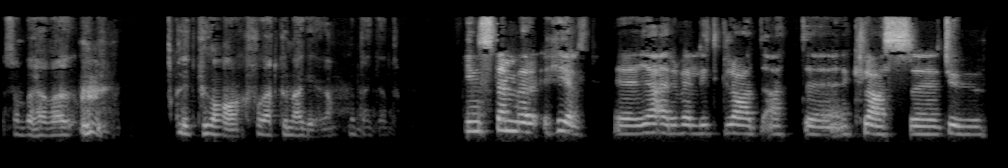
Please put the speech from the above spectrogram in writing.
som behöver lite kurage för att kunna agera. Helt enkelt. Instämmer helt. Eh, jag är väldigt glad att eh, Klas, du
